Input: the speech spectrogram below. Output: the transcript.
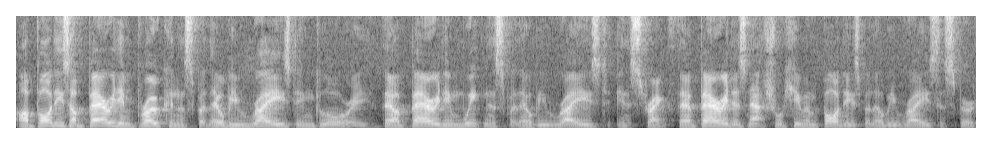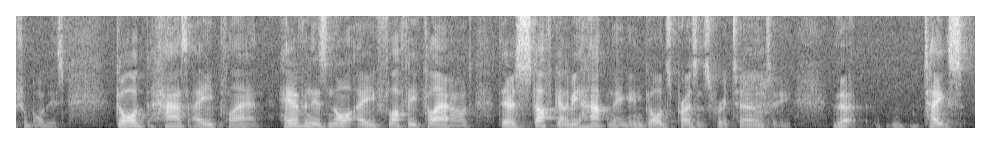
Our bodies are buried in brokenness, but they will be raised in glory. They are buried in weakness, but they will be raised in strength. They are buried as natural human bodies, but they'll be raised as spiritual bodies. God has a plan. Heaven is not a fluffy cloud. There is stuff going to be happening in God's presence for eternity that takes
